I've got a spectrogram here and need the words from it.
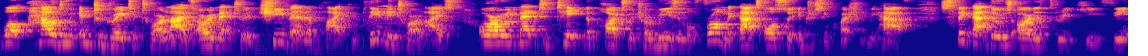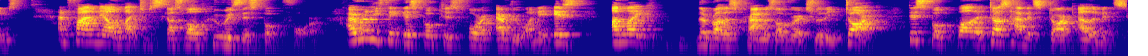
well, how do we integrate it to our lives? Are we meant to achieve it and apply it completely to our lives? Or are we meant to take the parts which are reasonable from it? That's also an interesting question we have. So think that those are the three key themes. And finally, I would like to discuss, well, who is this book for? I really think this book is for everyone. It is, unlike the Brothers Karamazov where it's really dark, this book, while it does have its dark elements,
